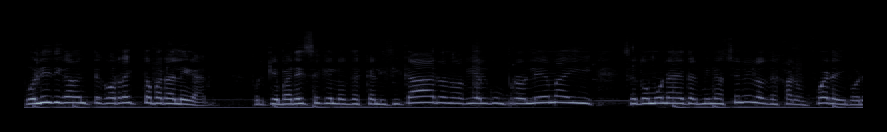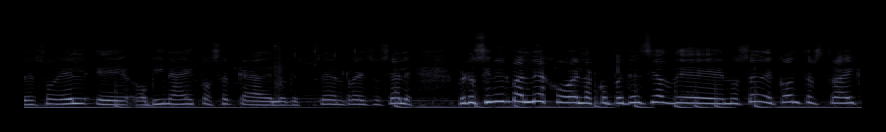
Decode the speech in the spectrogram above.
políticamente correcto para alegar porque parece que los descalificaron, había algún problema y se tomó una determinación y los dejaron fuera y por eso él eh, opina esto acerca de lo que sucede en redes sociales. Pero sin ir más lejos, en las competencias de, no sé, de Counter-Strike,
